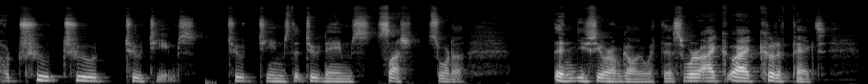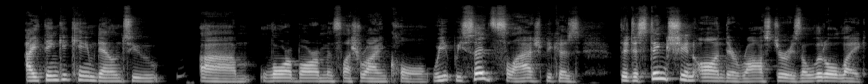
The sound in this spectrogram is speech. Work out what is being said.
uh, two two two teams, two teams, the two names slash sorta. And you see where I'm going with this. Where I I could have picked. I think it came down to um, Laura Bowerman slash Ryan Cole. We we said slash because the distinction on their roster is a little like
